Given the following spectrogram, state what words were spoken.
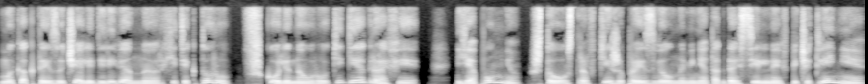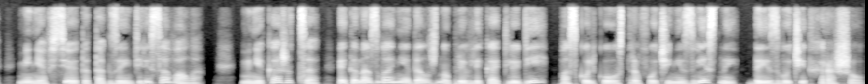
Мы как-то изучали деревянную архитектуру в школе на уроке географии. Я помню, что остров Кижи произвел на меня тогда сильное впечатление, меня все это так заинтересовало. Мне кажется, это название должно привлекать людей, поскольку остров очень известный, да и звучит хорошо.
